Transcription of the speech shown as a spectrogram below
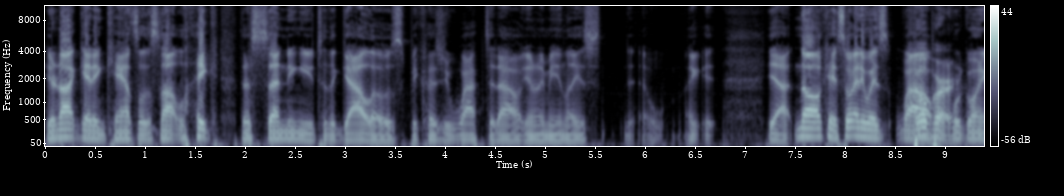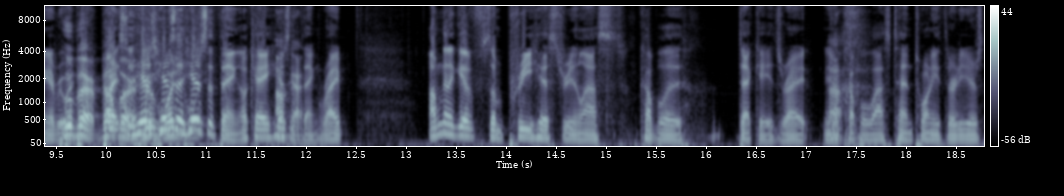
you're not getting canceled. It's not like they're sending you to the gallows because you whapped it out. You know what I mean? Like, it's, like it, yeah. No. Okay. So, anyways, wow, Bill Burr. we're going everywhere. Who Burr? Bill right, Burr. So here's here's what- the, here's the thing. Okay. Here's Okay. the thing. Right. I'm gonna give some prehistory in the last couple of decades, right? You know, a couple last 10, 20, 30 years.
